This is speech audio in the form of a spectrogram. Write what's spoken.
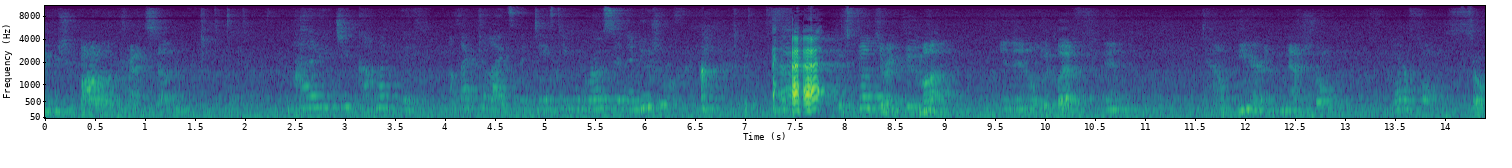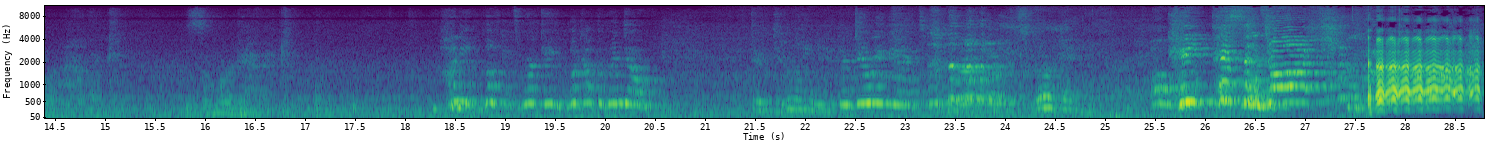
think we should bottle and try and sell it. How did you come up with electrolytes that taste even grosser than usual? It's filtering through the mud, and then over the cliff, and down here in the natural waterfall. so organic. So organic. Honey, look, it's working. Look out the window. They're doing it. They're doing it. it's working. Oh. Keep pissing, Josh!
